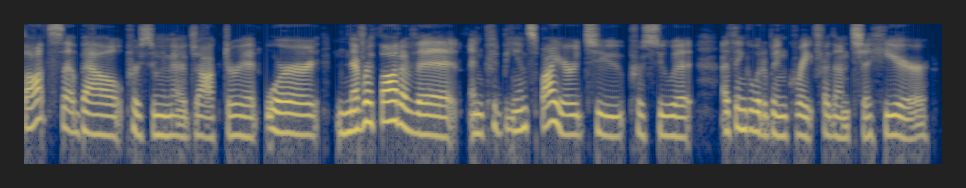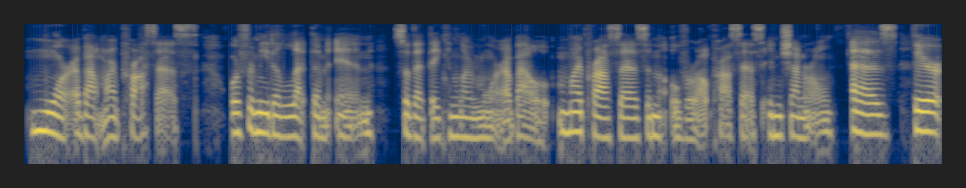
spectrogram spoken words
thoughts about pursuing their doctorate or never thought of it and could be inspired to pursue it, I think it would have been great for them to hear more about my process or for me to let them in so that they can learn more about my process and the overall process in general. As there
